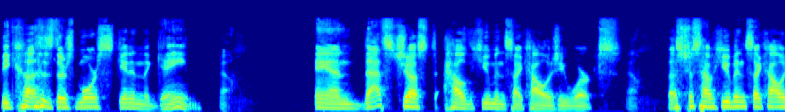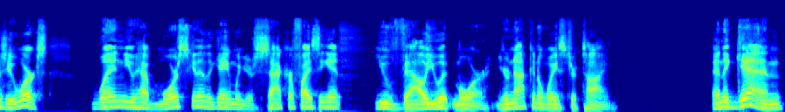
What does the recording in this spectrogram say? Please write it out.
because there's more skin in the game. Yeah. And that's just how human psychology works. Yeah. That's just how human psychology works. When you have more skin in the game, when you're sacrificing it, you value it more. You're not going to waste your time. And again,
